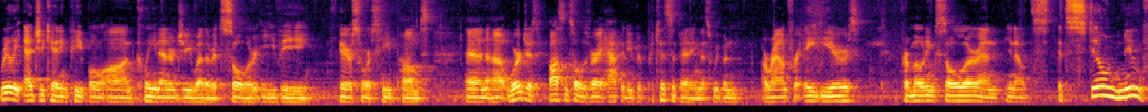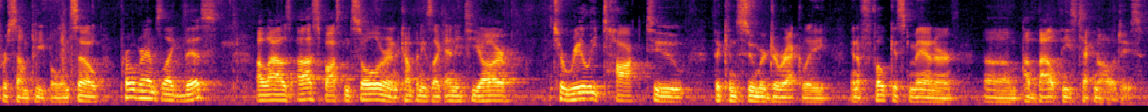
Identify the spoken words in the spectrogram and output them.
really educating people on clean energy, whether it's solar, EV, air source heat pumps. And uh, we're just, Boston Solar is very happy to be participating in this. We've been around for eight years promoting solar, and you know, it's, it's still new for some people. And so programs like this allows us, Boston Solar, and companies like NETR to really talk to the consumer directly in a focused manner um, about these technologies.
